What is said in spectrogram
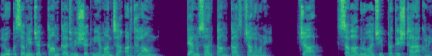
लोकसभेच्या कामकाजविषयक नियमांचा अर्थ लावून त्यानुसार कामकाज चालवणे. चार सभागृहाची प्रतिष्ठा राखणे.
